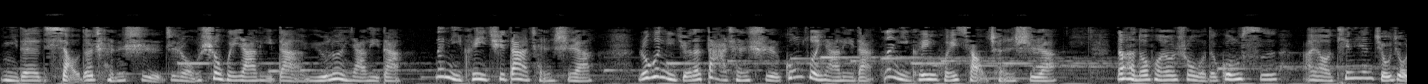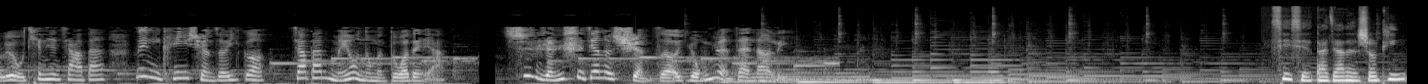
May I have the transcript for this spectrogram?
你的小的城市，这种社会压力大、舆论压力大，那你可以去大城市啊。如果你觉得大城市工作压力大，那你可以回小城市啊。那很多朋友说我的公司，哎呀，天天九九六，天天加班，那你可以选择一个加班没有那么多的呀。是人世间的选择，永远在那里。谢谢大家的收听，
